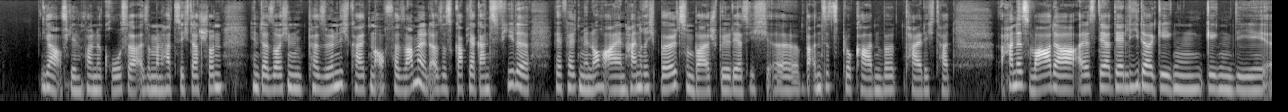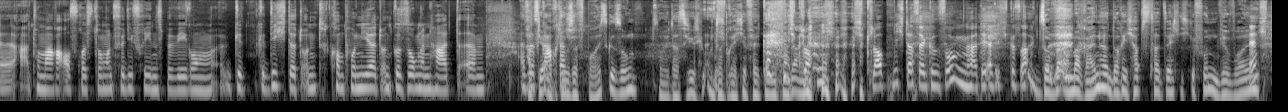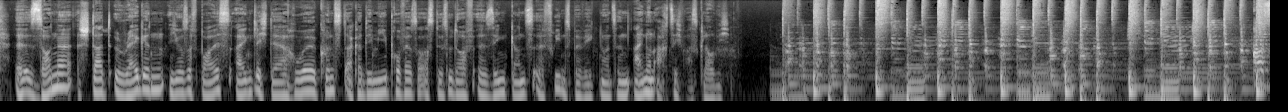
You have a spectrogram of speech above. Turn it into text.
Ja, auf jeden Fall eine große. Also man hat sich da schon hinter solchen Persönlichkeiten auch versammelt. Also es gab ja ganz viele. Wer fällt mir noch ein? Heinrich Böll zum Beispiel, der sich äh, an Sitzblockaden beteiligt hat. Hannes Wader als der, der Leader gegen, gegen die äh, atomare Aufrüstung und für die Friedensbewegung gedichtet und komponiert und gesungen hat. Ähm, also Habt es ihr gab auch Joseph Beuys gesungen? Sorry, dass ich unterbreche, fällt mir gerade ein. Glaub nicht, ich glaube nicht, dass er gesungen hat, ehrlich gesagt. Sollen wir einmal reinhören? Doch, ich habe es tatsächlich gefunden. Wir wollen äh, Sonne statt Reagan. Joseph Beuys, eigentlich der hohe Kunstakademie-Professor aus Düsseldorf, äh, singt ganz äh, friedensbewegt. 1981 war es, glaube ich.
